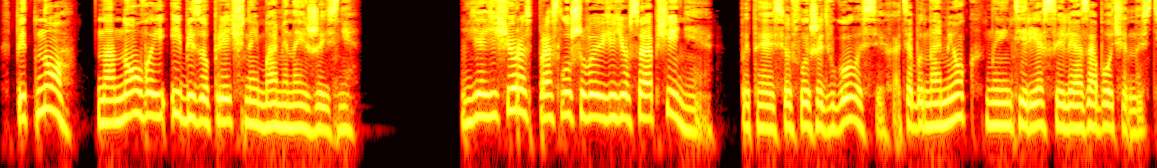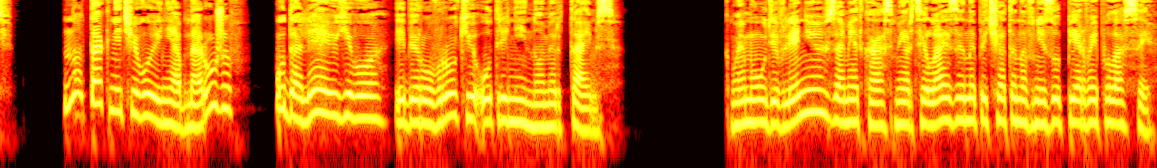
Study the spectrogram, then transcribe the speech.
в пятно на новой и безупречной маминой жизни. Я еще раз прослушиваю ее сообщение, пытаясь услышать в голосе хотя бы намек на интерес или озабоченность. Но так ничего и не обнаружив, удаляю его и беру в руки утренний номер Таймс. К моему удивлению, заметка о смерти Лайзы напечатана внизу первой полосы.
